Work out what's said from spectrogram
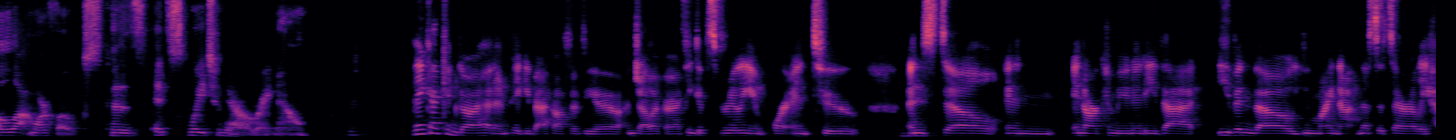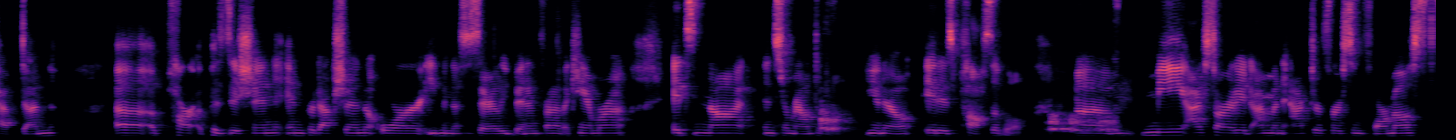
a lot more folks because it's way too narrow right now I think I can go ahead and piggyback off of you, Angelica. I think it's really important to instill in in our community that even though you might not necessarily have done a, a part, a position in production, or even necessarily been in front of the camera, it's not insurmountable. You know, it is possible. Um, me, I started. I'm an actor first and foremost,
